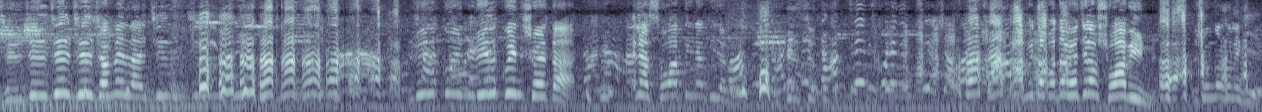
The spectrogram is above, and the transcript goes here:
ঝিল ঝিল ঝিল ঝিল ঝামেলা ঝিল reel queen reel queen Shweta না সোয়াতি না কি জানো। আমি তো প্রথমে ভেবেছিলাম সোয়াবিন সুন্দরবনে গিয়ে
